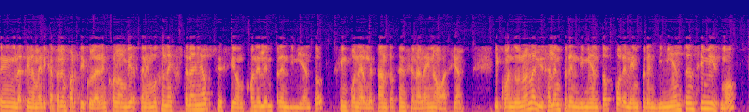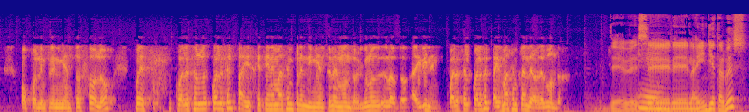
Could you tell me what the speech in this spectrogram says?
en, Latinoamérica, pero en particular en Colombia, tenemos una extraña obsesión con el emprendimiento sin ponerle tanta atención a la innovación. Y cuando uno analiza el emprendimiento por el emprendimiento en sí mismo o por el emprendimiento solo, pues ¿cuál es, el, cuál es el país que tiene más emprendimiento en el mundo? Algunos de los dos, vienen. ¿Cuál es el, cuál es el país más emprendedor del mundo? Debe eh. ser eh, la India, tal vez.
